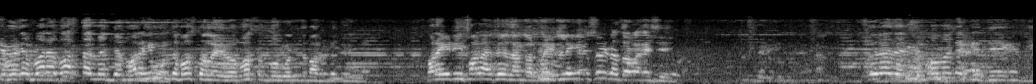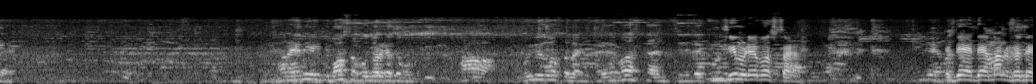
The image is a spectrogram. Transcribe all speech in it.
মধ্যে পরে ভরে বস্তা লইব বস্তা বলব নিতে পারবে পরে এটি ফালা হয়ে জাঙ্গল না শরীরটা ধরা খাইছে। চলে যাচ্ছে খেতে গেছে বস্তা খোঁজার কাছে হ্যাঁ। বস্তা দে দে মানুষ দে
